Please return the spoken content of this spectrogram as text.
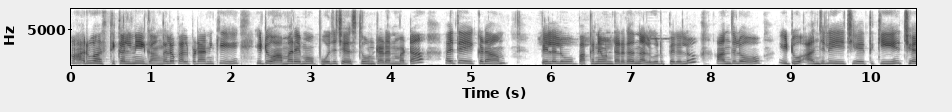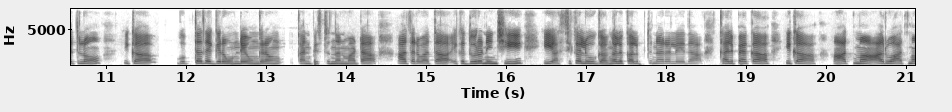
ఆరు అస్థికల్ని గంగలో కలపడానికి ఇటు అమరేమో పూజ చేస్తూ ఉంటాడనమాట. అయితే ఇక్కడ పిల్లలు పక్కనే ఉంటారు కదా నలుగురు పిల్లలు. అందులో ఇటు అంజలి చేతికి చేతిలో ఇక గుప్తా దగ్గర ఉండే ఉంగరం కనిపిస్తుందనమాట ఆ తర్వాత ఇక దూరం నుంచి ఈ అస్థికలు గంగలు కలుపుతున్నారా లేదా? కలిపాక ఇక ఆత్మ ఆరు ఆత్మ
